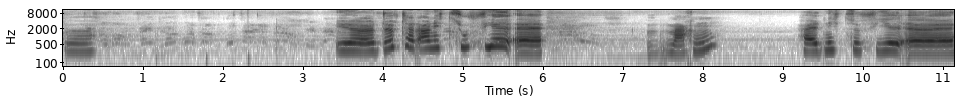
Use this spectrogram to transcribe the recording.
So. Ihr dürft halt auch nicht zu viel äh, machen. Halt nicht zu viel äh,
